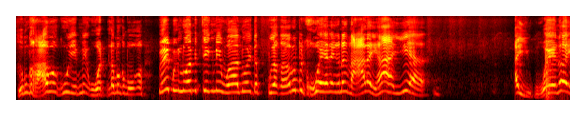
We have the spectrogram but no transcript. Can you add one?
คือมึงหาว่ากูยังไม่อวดแล้วมึงก็บอกว่าเฮ้ยมึงรวยไม่จริงนี่วะรวยแต่เปลือกแล้วมึงเป็นควยอะไรกันนักหนาเลยฮะไอ้เหี้ยไอ้เวยเอ้ย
